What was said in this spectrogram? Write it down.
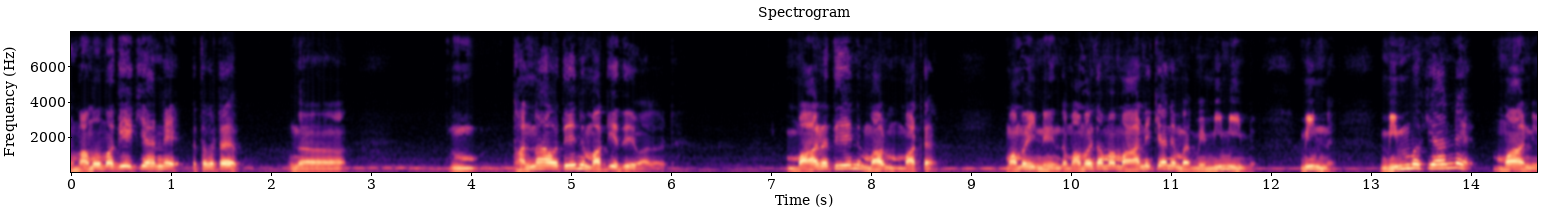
මම මගේ කියන්නේ එතකොට තණ්හාව තියෙන්නේ මගේ දේවල් වලට. මාන තියෙන්නේ මට. මම ඉන්නේ ඉඳ මම තමයි මාන කියන්නේ මිමීම. මින්න. මිම්ම කියන්නේ මානි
